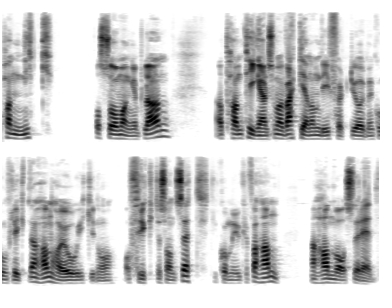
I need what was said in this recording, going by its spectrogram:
panikk på så mange plan at han tiggeren som har vært gjennom de 40 år med konfliktene, han har jo ikke noe å frykte sånn sett. De kommer jo ikke for han, men han var også redd.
